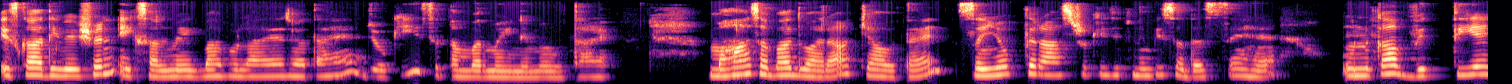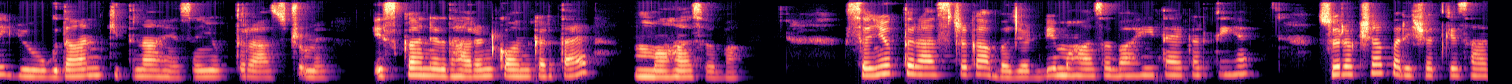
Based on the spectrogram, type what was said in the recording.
इसका अधिवेशन एक साल में एक बार बुलाया जाता है, जो कि सितंबर महीने में होता है। महासभा द्वारा क्या होता है, संयुक्त राष्ट्र के जितने भी सदस्य हैं, उनका वित्तीय योगदान कितना है संयुक्त राष्ट्र में? इसका निर्धारण कौन करता है? महासभा। संयुक्त राष्ट्र का बजट भी महासभा ही तय करती है। सुरक्षा परिषद के साथ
